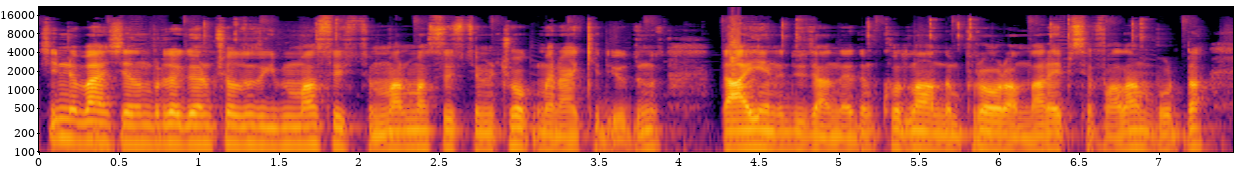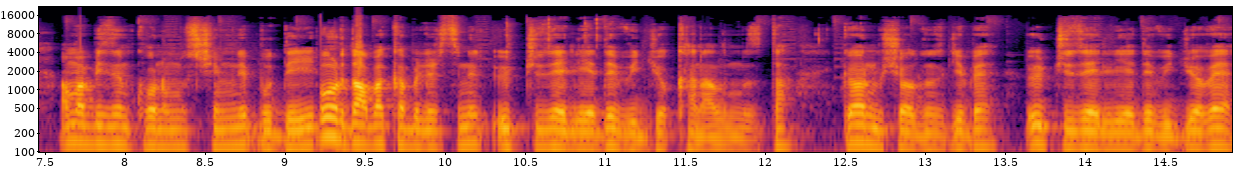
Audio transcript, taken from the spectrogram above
Şimdi başlayalım. Burada görmüş olduğunuz gibi masaüstüm var. Masaüstümü çok merak ediyordunuz. Daha yeni düzenledim. Kullandığım programlar hepsi falan burada. Ama bizim konumuz şimdi bu değil. Burada bakabilirsiniz 357 video kanalımızda. Görmüş olduğunuz gibi 357 video ve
